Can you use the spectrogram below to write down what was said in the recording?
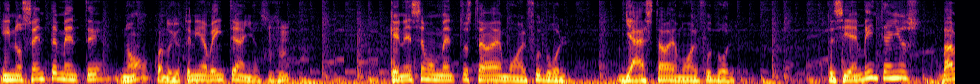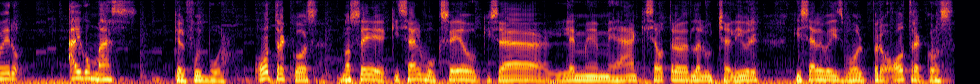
inocentemente, ¿no? Cuando yo tenía 20 años, que en ese momento estaba de moda el fútbol, ya estaba de moda el fútbol. Decía, en 20 años va a haber algo más que el fútbol. Otra cosa, no sé, quizá el boxeo, quizá el MMA, quizá otra vez la lucha libre, quizá el béisbol, pero otra cosa.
